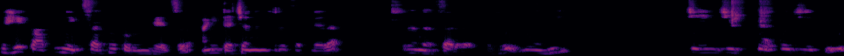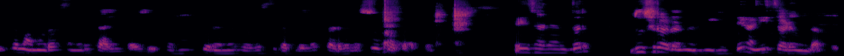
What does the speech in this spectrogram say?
तर हे कापून एकसारखं करून घ्यायचं आणि त्याच्यानंतरच आपल्याला रनर चढवायचं हे दोन्ही चेनची टोक जी आहे ती एकदम आमोरासमोरच आली पाहिजे. तेव्हा ते रनर व्यवस्थित आपल्याला चढवायला सोपं पडतं. ते झाल्यानंतर दुसरा रनर मी घेते आणि चढवून दाखवते.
